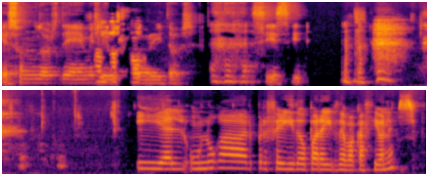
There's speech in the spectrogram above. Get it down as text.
que son dos de mis libros favoritos. sí, sí. ¿Y el, un lugar preferido para ir de vacaciones?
